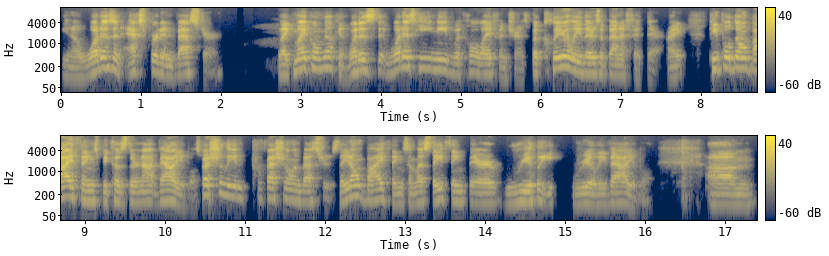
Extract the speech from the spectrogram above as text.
You know, what is an expert investor like Michael Milken? What is the, what does he need with whole life insurance? But clearly, there's a benefit there, right? People don't buy things because they're not valuable, especially in professional investors. They don't buy things unless they think they're really really valuable. Um,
